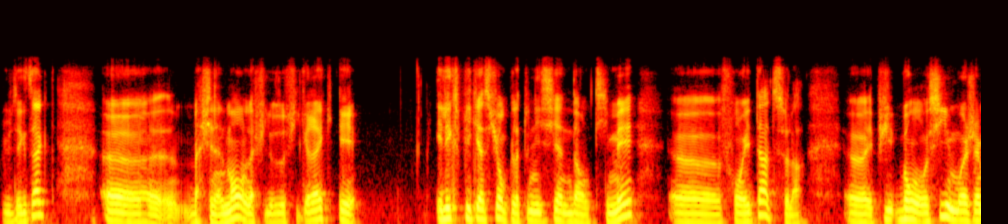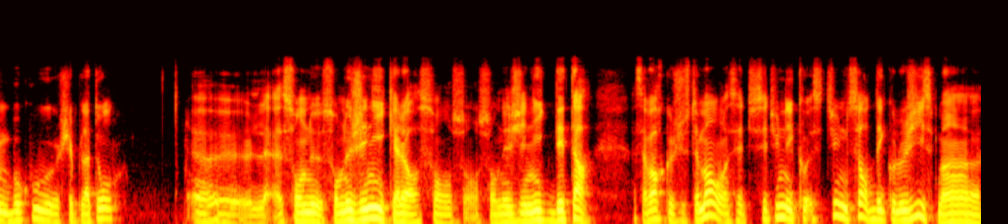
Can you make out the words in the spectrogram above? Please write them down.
plus exact, euh, bah, finalement la philosophie grecque et, l'explication platonicienne dans le Timée euh, font état de cela. Euh, et puis bon aussi, moi j'aime beaucoup chez Platon son, eugénique, alors son, eugénique d'état. À savoir que justement, c'est une, une, sorte d'écologisme. Hein.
